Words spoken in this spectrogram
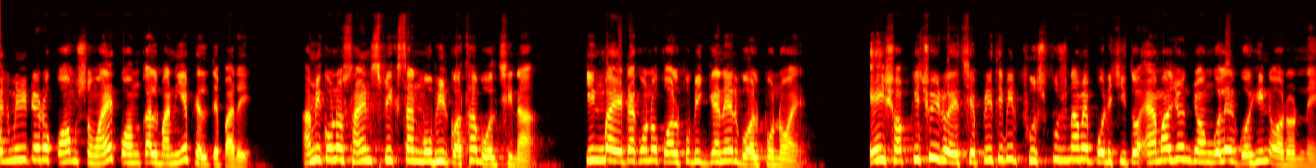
এক মিনিটেরও কম সময়ে কঙ্কাল বানিয়ে ফেলতে পারে। আমি কোনো সায়েন্স ফিকশন মুভির কথা বলছি না, কিংবা এটা কোনো কল্পবিজ্ঞানের গল্প নয়। এই সব কিছুই রয়েছে পৃথিবীর ফুসফুস নামে পরিচিত অ্যামাজন জঙ্গলের গহীন অরণ্যে।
